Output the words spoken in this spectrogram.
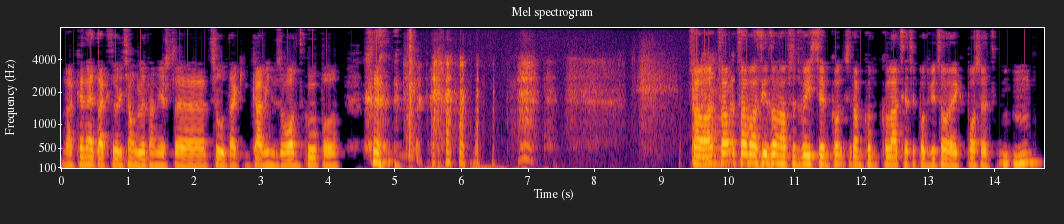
na Keneta, który ciągle tam jeszcze czuł taki kamień w żołądku po, Cała, ca, cała zjedzona przed wyjściem, ko, czy tam ko, kolacja, czy podwieczorek poszedł. Mm-mm.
